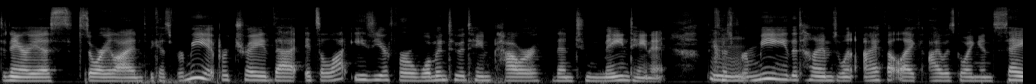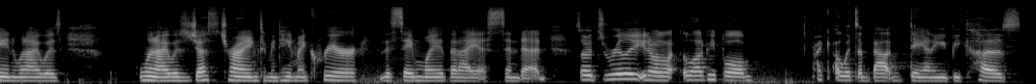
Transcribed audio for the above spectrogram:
daenerys storylines because for me it portrayed that it's a lot easier for a woman to attain power than to maintain it because Mhm. for me the times when i felt like i was going insane when i was when I was just trying to maintain my career in the same way that I ascended. So it's really, you know, a lot of people like, oh, it's about Danny because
